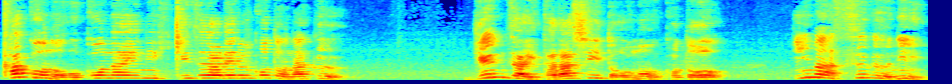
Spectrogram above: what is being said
過去の行いに引きずられることなく現在正しいと思うことを今すぐに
